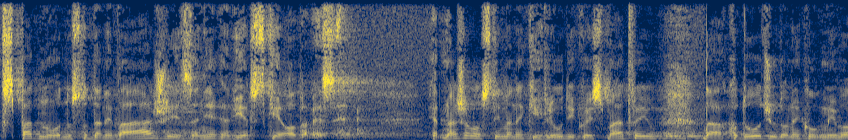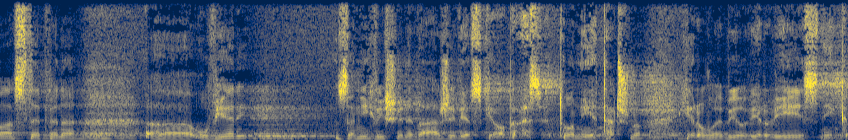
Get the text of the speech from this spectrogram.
spadnu, odnosno da ne važe za njega vjerske obaveze. Jer nažalost ima nekih ljudi koji smatraju da ako dođu do nekog nivoa stepena uh, u vjeri, za njih više ne važe vjerske obaveze. To nije tačno, jer ovo je bio vjerovjesnik,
